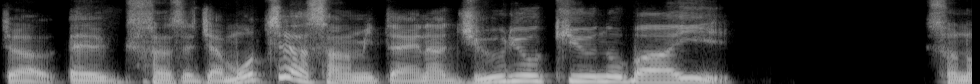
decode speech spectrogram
じゃあ、えーすみません。じゃあ、持谷さんみたいな重量級の場合、そううん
